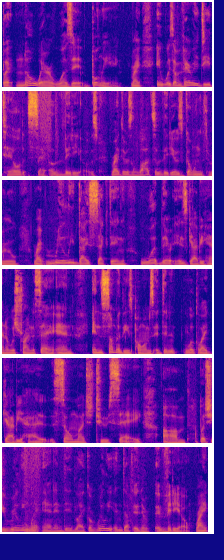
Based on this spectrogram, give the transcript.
but nowhere was it bullying, right? It was a very detailed set of videos, right? There's lots of videos going through, right? Really dissecting what there is Gabbie Hanna was trying to say. And in some of these poems, it didn't look like Gabbie had so much to say. Um, but she really went in and did like a really in depth video, right?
